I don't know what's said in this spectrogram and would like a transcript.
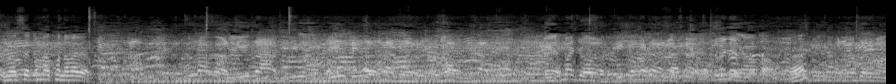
ဒီမှာ7မ9မပြဒီကတော့လေးစားလေးလေးလေးတော့ခါတော့ဒီမှာ ကြောဒီကမှတော့ဆက်ဒီမှာကြောတော့ဟမ်ဘာလို့ဆက်မှာ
